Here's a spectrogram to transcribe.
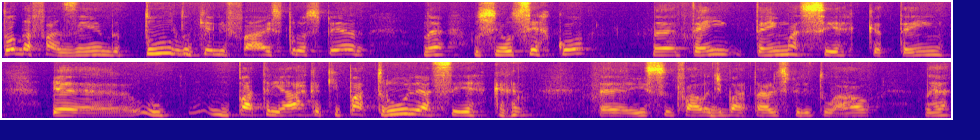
toda a fazenda, tudo que ele faz prospera. Né? O Senhor cercou, né? tem, tem uma cerca, tem é, o, um patriarca que patrulha a cerca. É, isso fala de batalha espiritual. Né?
